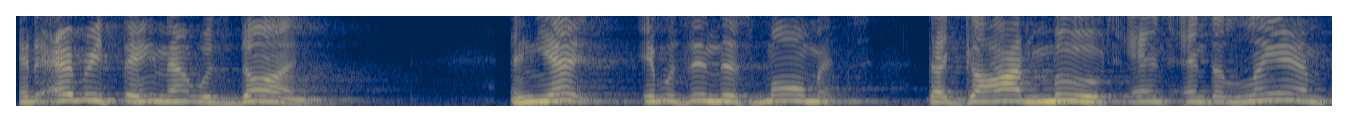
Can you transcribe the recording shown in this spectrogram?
and everything that was done? And yet, it was in this moment that God moved, and, and the lamb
